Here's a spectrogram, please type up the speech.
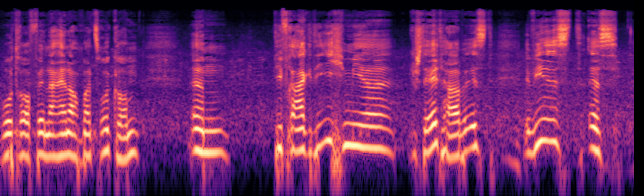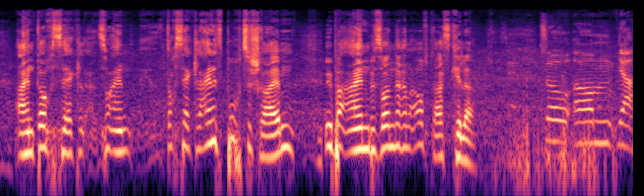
worauf wir nachher nochmal zurückkommen. Ähm, die Frage, die ich mir gestellt habe, ist, wie ist es, ein doch sehr, so ein doch sehr kleines Buch zu schreiben über einen besonderen Auftragskiller? So, um, yeah,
